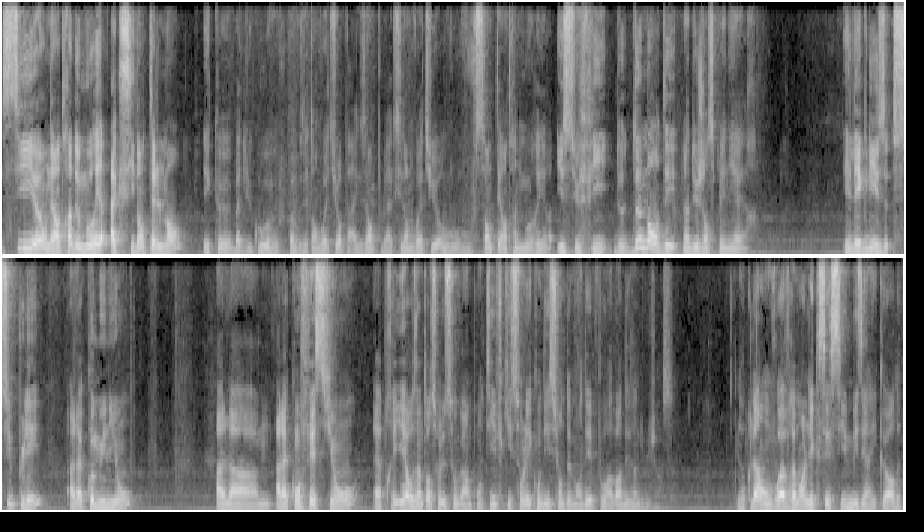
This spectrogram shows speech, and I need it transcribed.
Si euh, on est en train de mourir accidentellement, et que bah, du coup, vous êtes en voiture par exemple, accident de voiture, vous vous sentez en train de mourir, il suffit de demander l'indulgence plénière et l'Église supplée à la communion, à la, à la confession, la prière aux intentions du souverain pontife, qui sont les conditions demandées pour avoir des indulgences. Donc là, on voit vraiment l'excessive miséricorde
